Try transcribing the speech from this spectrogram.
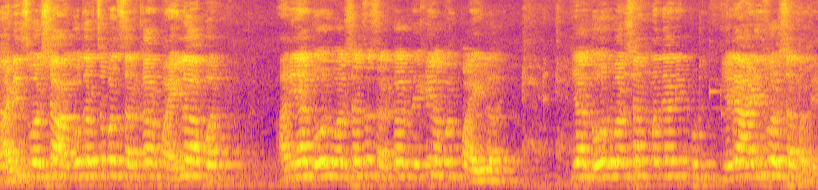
अडीच वर्ष अगोदरचं पण सरकार पाहिलं आपण. आणि या दोन वर्षाचं सरकार देखील आपण पाहिलं. या दोन वर्षांमध्ये आणि गेल्या अडीच वर्षांमध्ये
